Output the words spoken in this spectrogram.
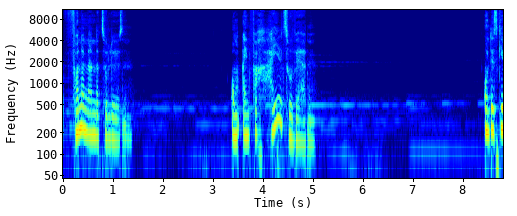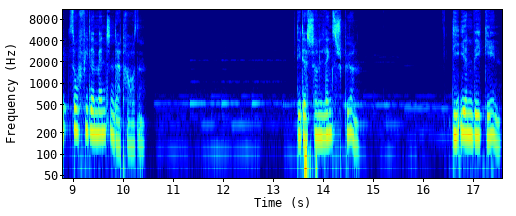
voneinander zu lösen, um einfach heil zu werden. Und es gibt so viele Menschen da draußen, die das schon längst spüren, die ihren Weg gehen,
